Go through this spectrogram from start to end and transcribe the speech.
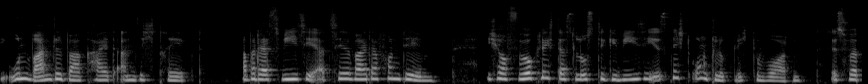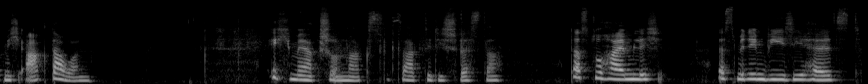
die Unwandelbarkeit an sich trägt. Aber das Wiesi, erzähl weiter von dem. Ich hoffe wirklich, das lustige Wiesi ist nicht unglücklich geworden. Es wird mich arg dauern. Ich merk schon, Max, sagte die Schwester, dass du heimlich es mit dem Wiesi hältst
